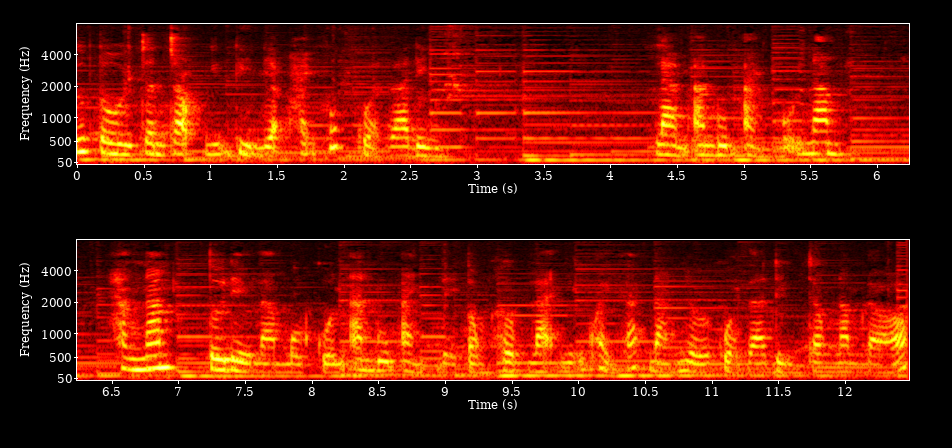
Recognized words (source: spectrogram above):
giúp tôi trân trọng những kỷ niệm hạnh phúc của gia đình làm album ảnh mỗi năm. Hàng năm, tôi đều làm một cuốn album ảnh để tổng hợp lại những khoảnh khắc đáng nhớ của gia đình trong năm đó.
